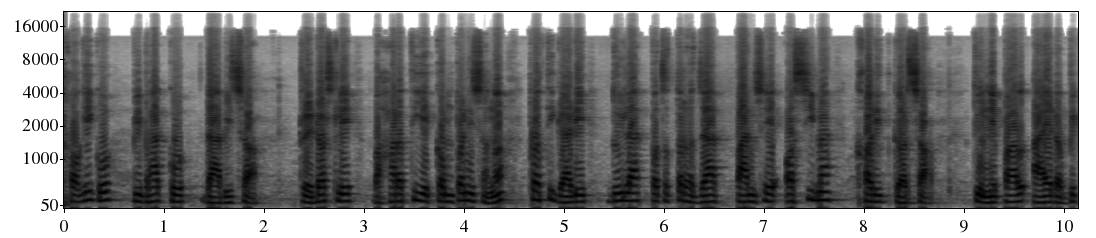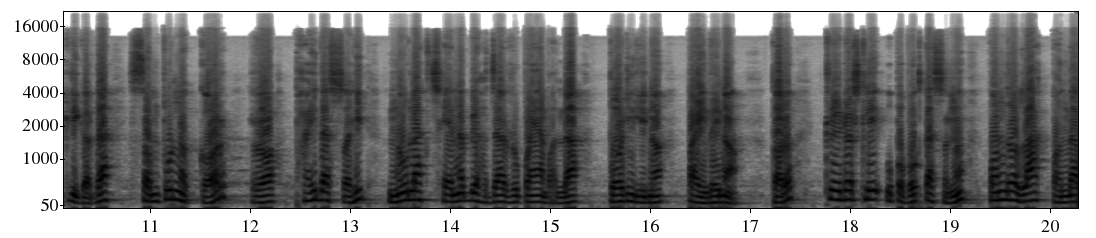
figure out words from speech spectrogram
ठगेको विभागको दावी छ। ट्रेडर्सले भारतीय कम्पनीसँग प्रति गाडी दुई लाख पचहत्तर हजार पाँच सय अस्सीमा खरिद गर्छ। त्यो नेपाल आएर बिक्री गर्दा सम्पूर्ण कर र फाइदासहित नौ लाख छयानब्बे हजार रुपियाँ भन्दा बढी लिन पाइँदैन। तर ट्रेडर्सले उपभोक्तासँग पन्ध्र लाख भन्दा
